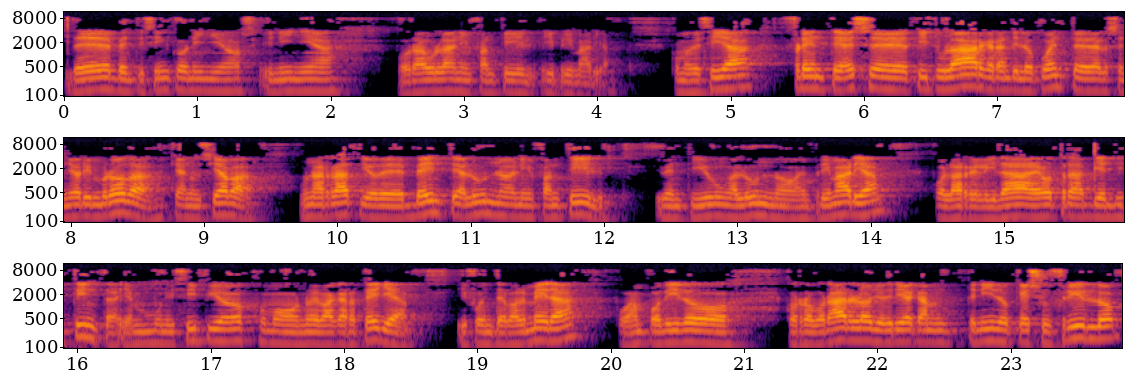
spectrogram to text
de 25 niños y niñas por aula en infantil y primaria. Como decía, frente a ese titular grandilocuente del señor Imbroda, que anunciaba una ratio de 20 alumnos en infantil y 21 alumnos en primaria, pues la realidad es otra bien distinta. Y en municipios como Nueva Cartella y Fuente Valmera, pues han podido corroborarlo, yo diría que han tenido que sufrirlo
